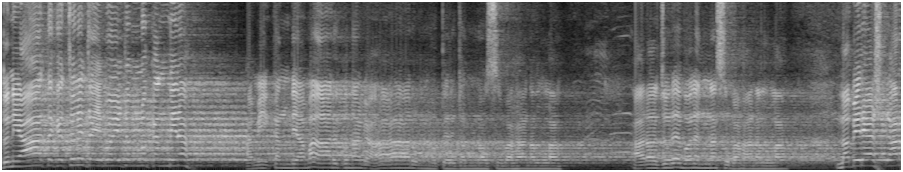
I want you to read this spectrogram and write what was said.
দুনিয়া থেকে চলে যাইব এই জন্য কান্দি না। আমি কান্দি আমার গুনাগার উম্মতের জন্য সুবাহান আল্লাহ আরও জোরে বলেন না সুবাহান আল্লাহ নবীর আশকার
